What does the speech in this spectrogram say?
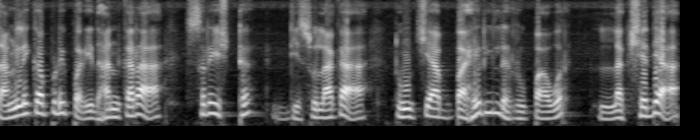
चांगले कपडे परिधान करा श्रेष्ठ दिसू लागा. तुमच्या बाहेरील रूपावर लक्ष द्या.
